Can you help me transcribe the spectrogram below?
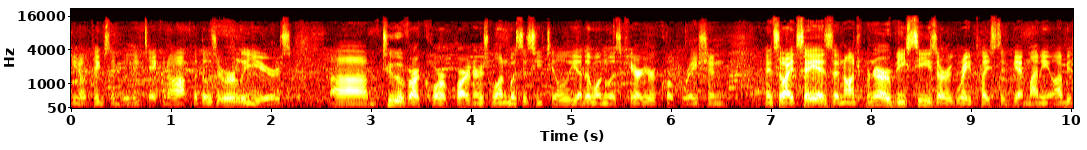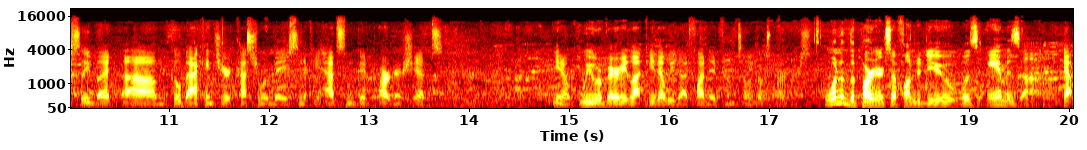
you know, things had really taken off. But those early years, um, two of our core partners, one was this utility, the other one was Carrier Corporation. And so I'd say as an entrepreneur, VCs are a great place to get money, obviously, but um, go back into your customer base and if you have some good partnerships, you know, we were very lucky that we got funded from some of those partners. One of the partners that funded you was Amazon. Yep.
